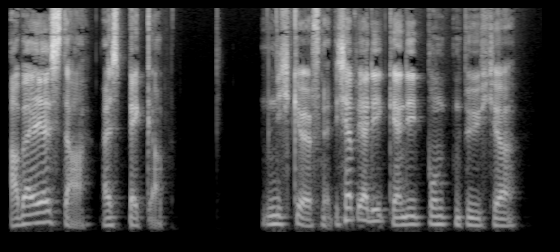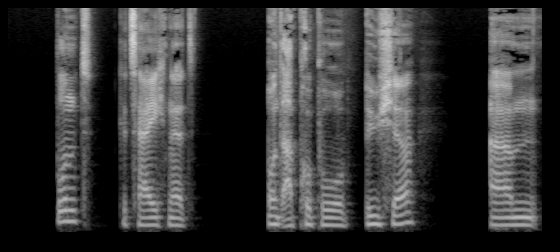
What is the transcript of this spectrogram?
Aber er ist da, als Backup. Nicht geöffnet. Ich habe ja die, gern die bunten Bücher. Bunt, gezeichnet. Und apropos Bücher, ähm,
